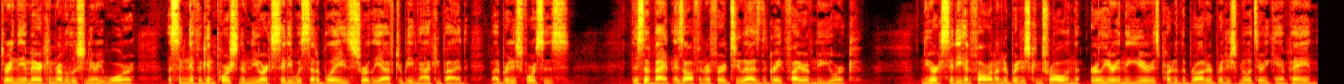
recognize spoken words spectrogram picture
during the American Revolutionary War, a significant portion of New York City was set ablaze shortly after being occupied by British forces. This event is often referred to as the Great Fire of New York. New York City had fallen under British control in the, earlier in the year as part of the broader British military campaign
